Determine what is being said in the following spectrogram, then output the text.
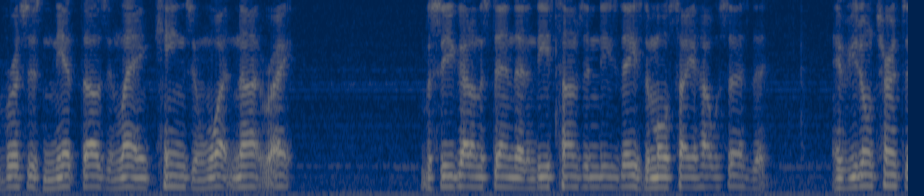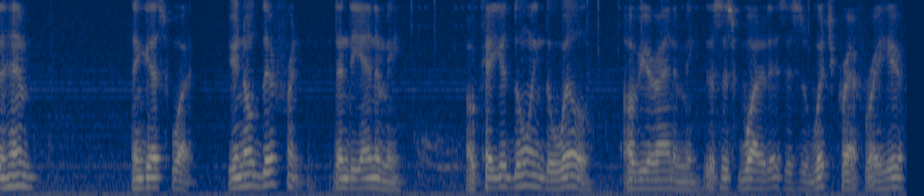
versus Nietas and Latin Kings and whatnot, right? But see, you gotta understand that in these times and in these days, the Most High Yahweh says that if you don't turn to Him, then guess what? You're no different than the enemy. Okay, you're doing the will of your enemy. This is what it is. This is witchcraft right here.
